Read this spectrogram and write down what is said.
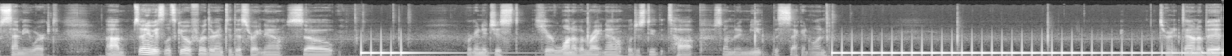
semi worked. Um, so, anyways, let's go further into this right now. So we're gonna just hear one of them right now. We'll just do the top. So I'm to mute the second one. Turn it down a bit.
